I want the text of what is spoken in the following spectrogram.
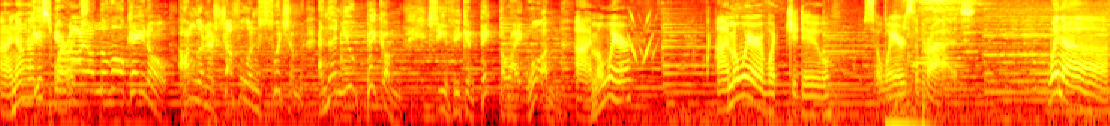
I know how Keep this your works. eye on the volcano. I'm gonna shuffle and switch them, and then you pick them. See if you can pick the right one. I'm aware. I'm aware of what you do. So where's the prize? Winner!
